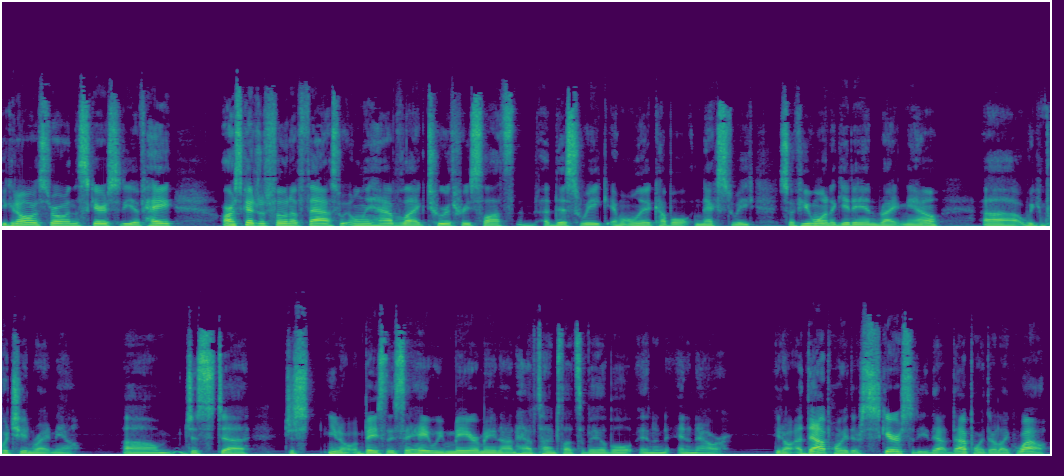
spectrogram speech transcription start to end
You can always throw in the scarcity of hey, our schedule's filling up fast. We only have like two or three slots uh, this week and only a couple next week. So if you want to get in right now, uh, we can put you in right now. Um, just uh, just you know basically say hey, we may or may not have time slots available in an in an hour you know, at that point, there's scarcity. That, at that point, they're like, wow,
